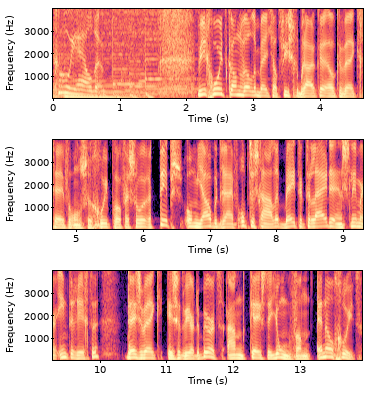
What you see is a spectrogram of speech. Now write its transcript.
Groeihelden. Wie groeit kan wel een beetje advies gebruiken. Elke week geven onze groeiprofessoren tips om jouw bedrijf op te schalen, beter te leiden en slimmer in te richten. Deze week is het weer de beurt aan Kees de Jong van NL Groeit.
